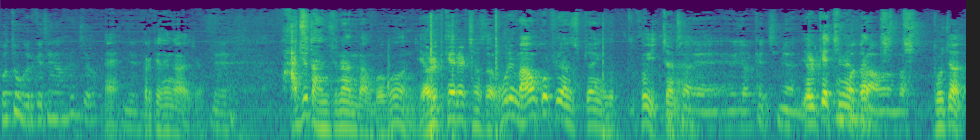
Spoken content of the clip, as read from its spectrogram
보통 그렇게 생각하죠. 네, 예. 그렇게 생각하죠. 네. 아주 단순한 방법은 10개를 쳐서 우리 마음골프 연습장에 그거, 있잖아요. 자, 예, 10개 치면 10개 치면 딱 도전.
